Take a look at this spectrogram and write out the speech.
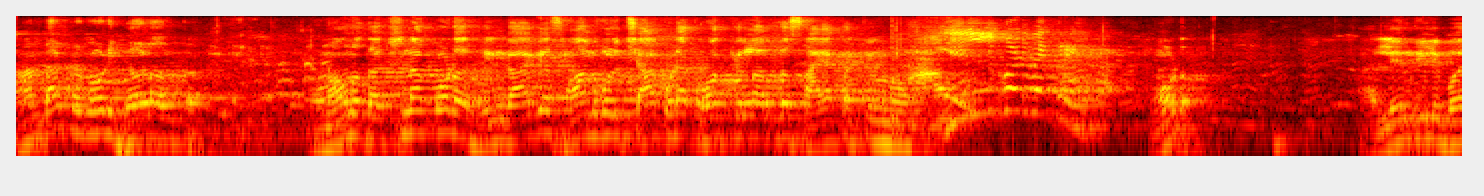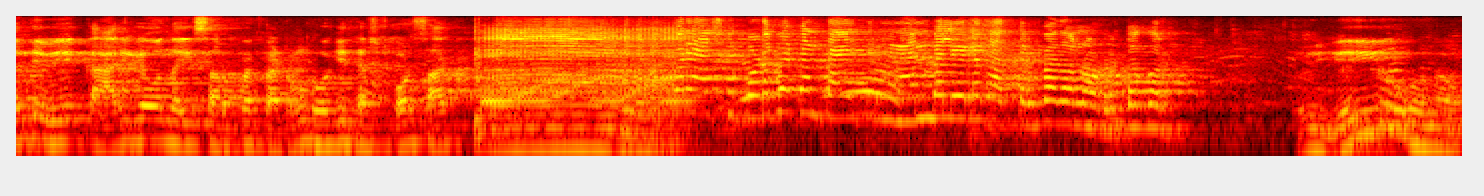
ನಾನು ದಟ್ಟ ನೋಡಿ ಹೇಳಂತ ನಾವು ದಕ್ಷಿಣ ಕೊಡ. ಹಿಂಗಾಗಿ ಸ್ವಾಮಿಗಳು ಚಾ ಕುಡ್ಯಾಕ ರೊಕ್ಕಿಲ್ಲಾರ್ದ ಸಾಯಕತ್ತೀವಿ ನಾವು. ನೋಡು. ಅಲ್ಲಿಂದ ಇಲ್ಲಿ ಬಂದೀವಿ. ಕಾರಿಗೆ ಒಂದ್ ಐದು ಸಾವಿರ ರೂಪಾಯಿ ಪೆಟ್ರೋಲ್ ಹೋಗಿದ್ದೆ. ಅಷ್ಟು ಕೊಡ್ ಸಾಕು. ನನ್ ಅಯ್ಯೋ ನಾವು.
